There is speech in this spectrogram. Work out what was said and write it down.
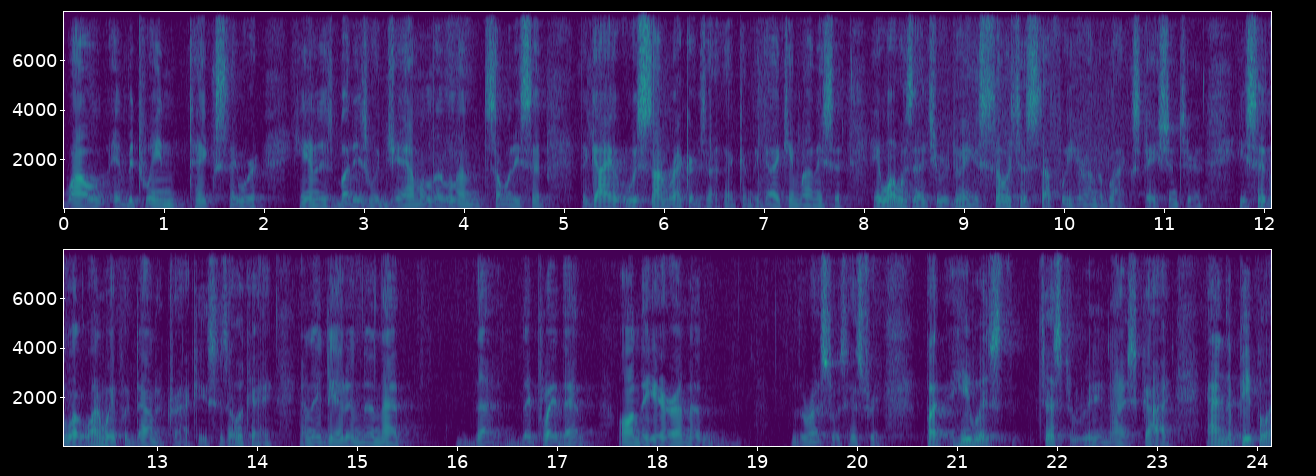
while in between takes, they were he and his buddies would jam a little, and somebody said. The guy, it was Sun Records, I think, and the guy came out and he said, Hey, what was that you were doing? He said, So it's just stuff we hear on the black stations here. He said, Well, why don't we put down a track? He says, Okay. And they did, and then that that they played that on the air, and then the rest was history. But he was just a really nice guy, and the people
